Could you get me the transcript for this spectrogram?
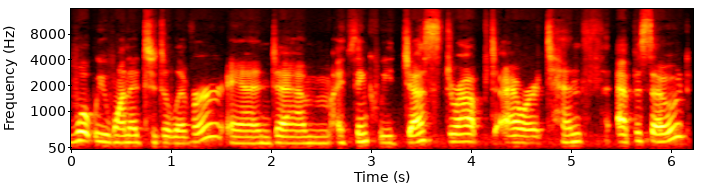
what we wanted to deliver. And um, I think we just dropped our 10th episode.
